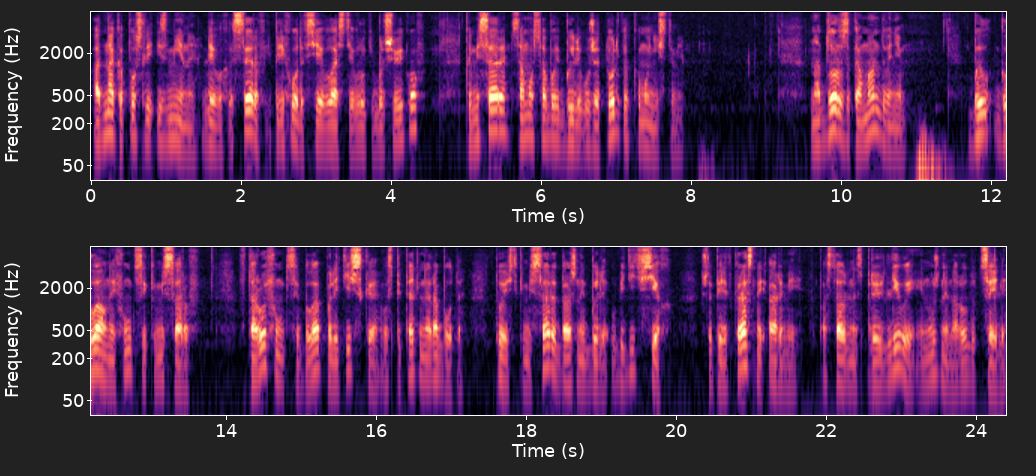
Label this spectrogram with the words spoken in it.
Однако после измены левых эсеров и перехода всей власти в руки большевиков, комиссары, само собой, были уже только коммунистами. Надзор за командованием был главной функцией комиссаров. Второй функцией была политическая воспитательная работа, то есть комиссары должны были убедить всех, что перед Красной Армией поставлены справедливые и нужные народу цели.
